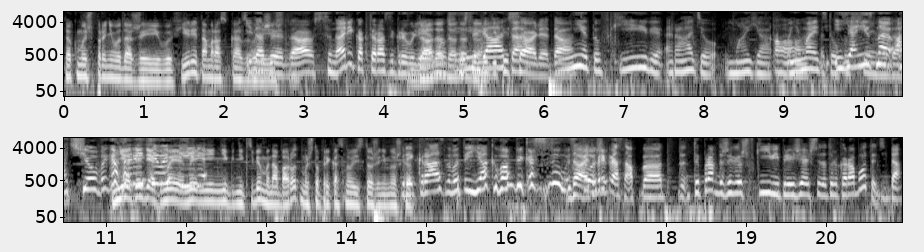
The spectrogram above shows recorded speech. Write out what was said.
Так мы же про него даже и в эфире там И рассказывали. даже, что- да, сценарий как-то разыгрывали. Да, ну, да, да, да, да. писали, да. нету в Киеве радио «Маяк», А, понимаете? И я не знаю, да. о чем вы Нет, нет, говорите нет, в мы, эфире. мы не, не- не к тебе, мы наоборот, мы что прикоснулись тоже немножко. Прекрасно, вот и я к вам прикоснулась Да, тоже. это прекрасно. А, ты, ты правда живешь в Киеве и приезжаешь сюда только работать? Да.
